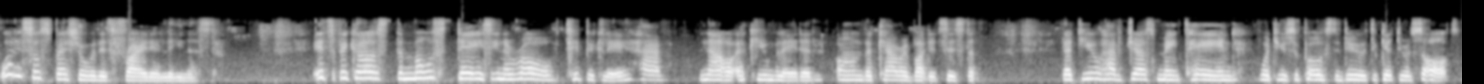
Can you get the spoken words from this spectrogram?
What is so special with this friday leanest? It's because the most days in a row typically have now accumulated on the calorie budget system. That you have just maintained what you're supposed to do to get your results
